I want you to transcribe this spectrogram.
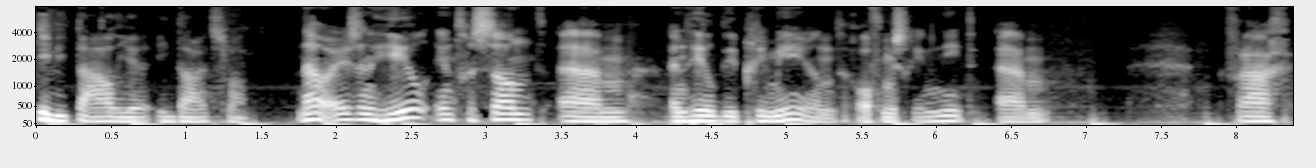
In Italië, in Duitsland. Nou, er is een heel interessant um, en heel deprimerend, of misschien niet, um, vraag.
